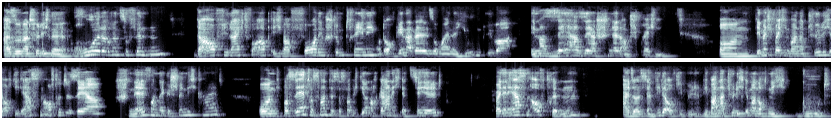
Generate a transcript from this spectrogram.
Also natürlich eine Ruhe da drin zu finden. Da auch vielleicht vorab, ich war vor dem Stimmtraining und auch generell so meine Jugend über immer sehr, sehr schnell am Sprechen. Und dementsprechend waren natürlich auch die ersten Auftritte sehr schnell von der Geschwindigkeit. Und was sehr interessant ist, das habe ich dir noch gar nicht erzählt, bei den ersten Auftritten, also als ich dann wieder auf die Bühne, die waren natürlich immer noch nicht gut.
